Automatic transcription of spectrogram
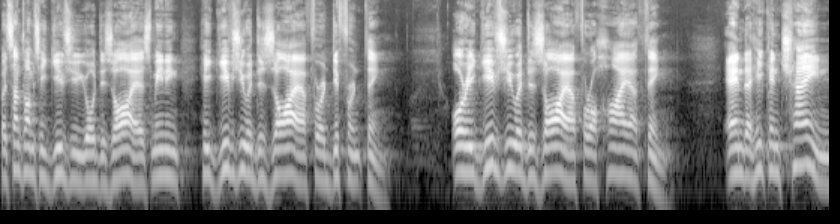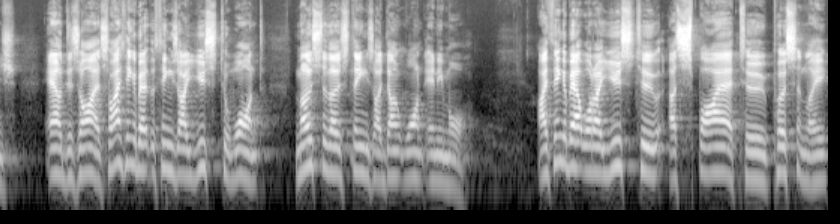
but sometimes He gives you your desires, meaning He gives you a desire for a different thing, or He gives you a desire for a higher thing. And uh, He can change our desires. So I think about the things I used to want, most of those things I don't want anymore. I think about what I used to aspire to personally,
